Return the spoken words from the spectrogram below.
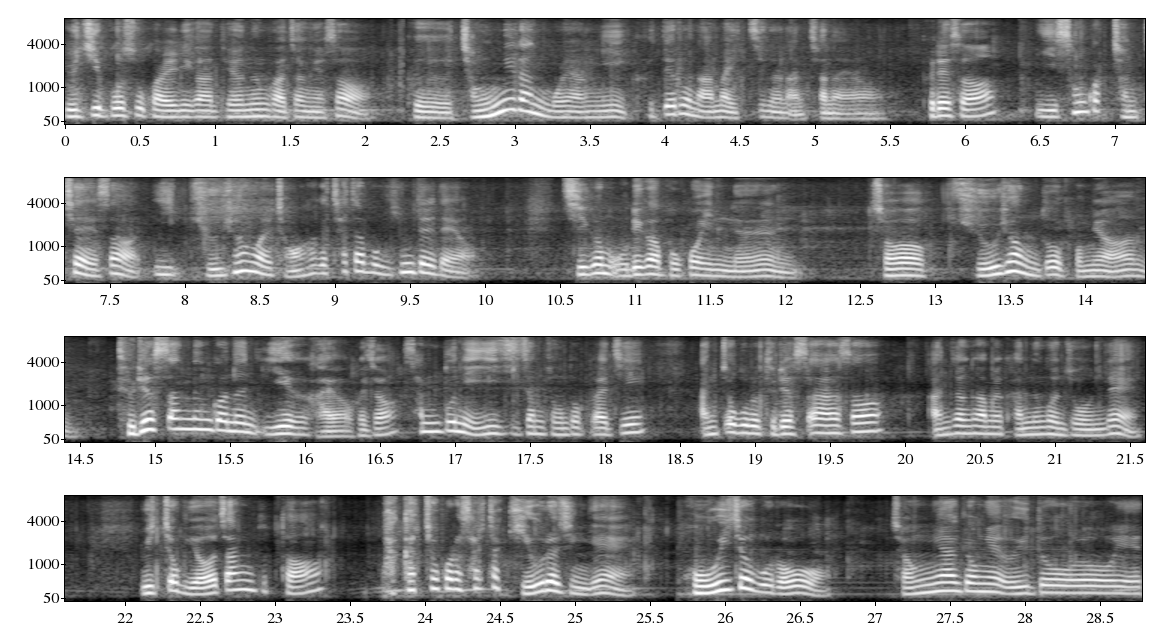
유지 보수 관리가 되는 과정에서 그 정밀한 모양이 그대로 남아 있지는 않잖아요. 그래서 이 성곽 전체에서 이 규형을 정확하게 찾아보기 힘들대요. 지금 우리가 보고 있는 저 규형도 보면 들여쌓는 거는 이해가 가요. 그죠? 3분의 2 지점 정도까지 안쪽으로 들여쌓아서 안정감을 갖는 건 좋은데 위쪽 여장부터 바깥쪽으로 살짝 기울어진 게 고의적으로 정약용의 의도에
